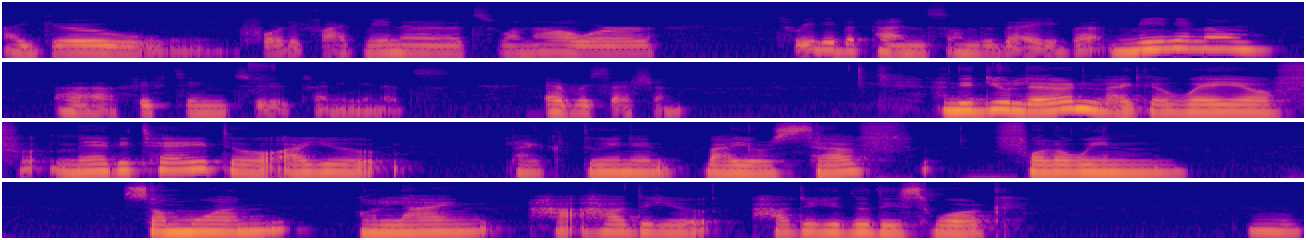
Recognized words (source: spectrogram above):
I go 45 minutes, one hour. It really depends on the day, but minimum uh, 15 to 20 minutes every session. And did you learn like a way of meditate, or are you like doing it by yourself, following someone online? How, how do you how do you do this work? Mm.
